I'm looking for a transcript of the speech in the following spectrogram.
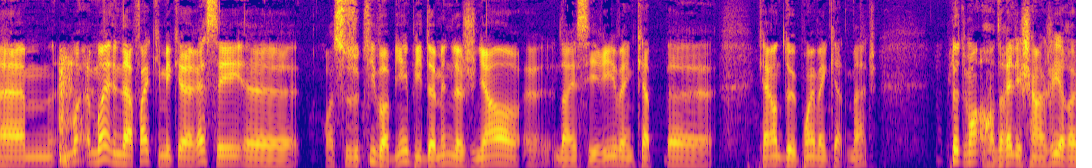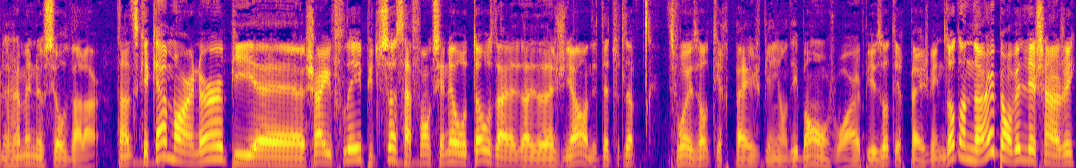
Euh, moi, moi, une affaire qui m'écœurait, c'est... Euh, Suzuki va bien, puis il domine le junior euh, dans les séries, 24... 42 points, 24 matchs. Là, tout le monde, on devrait l'échanger, il n'y aura jamais une aussi haute valeur. Tandis que quand Marner, puis euh, Shifley, puis tout ça, ça fonctionnait au toast dans, dans, le junior, on était tous là. Tu vois, les autres, ils repêchent bien, ils ont des bons joueurs, puis les autres, ils repêchent bien. Nous autres, on en a un, puis on veut l'échanger.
